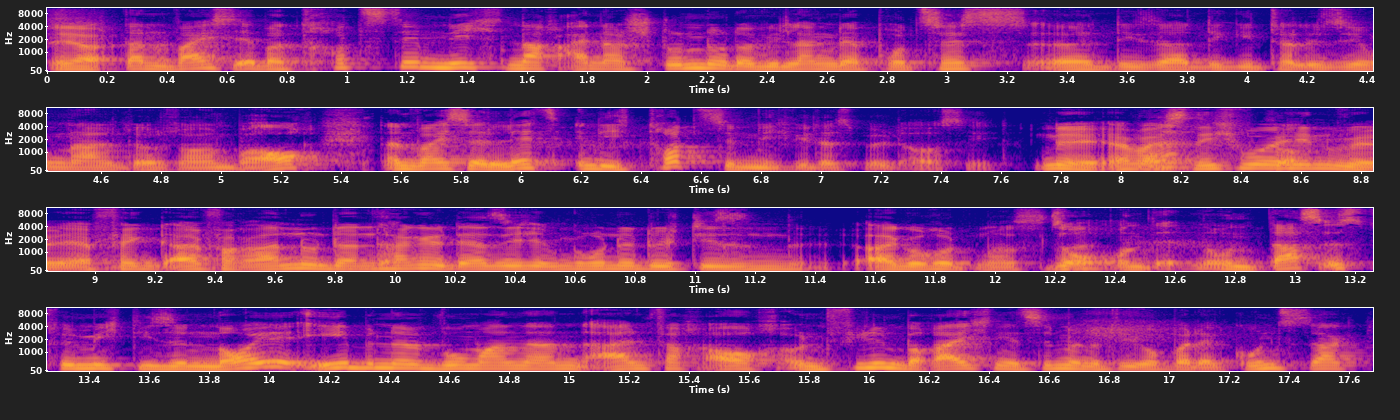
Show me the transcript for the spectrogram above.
Ja. dann weiß er aber trotzdem nicht nach einer Stunde oder wie lange der Prozess äh, dieser Digitalisierung halt braucht, dann weiß er letztendlich trotzdem nicht, wie das Bild aussieht. Nee, er weiß Ja? nicht, wo er So. hin will. Er fängt einfach an und dann hangelt er sich im Grunde durch diesen Algorithmus. So, ne? und, und das ist für mich diese neue Ebene, wo man dann einfach auch in vielen Bereichen, jetzt sind wir natürlich auch bei der Kunst, sagt,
